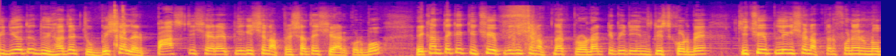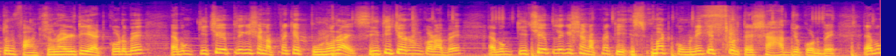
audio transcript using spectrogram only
ভিডিওতে দুই হাজার চব্বিশ সালের পাঁচটি শেয়ার অ্যাপ্লিকেশন আপনার সাথে শেয়ার করব। এখান থেকে কিছু অ্যাপ্লিকেশন আপনার প্রোডাক্টিভিটি ইনক্রিজ করবে, কিছু অ্যাপ্লিকেশন আপনার ফোনের নতুন ফাংশনালিটি অ্যাড করবে এবং কিছু অ্যাপ্লিকেশন আপনাকে পুনরায় স্মৃতিচরণ করাবে এবং কিছু অ্যাপ্লিকেশন আপনাকে স্মার্ট কমিউনিকেট করতে সাহায্য করবে। এবং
